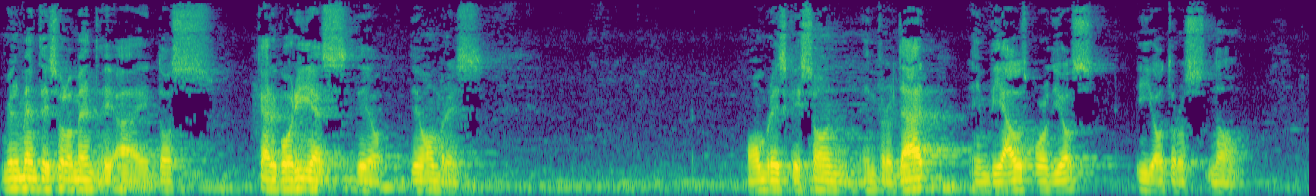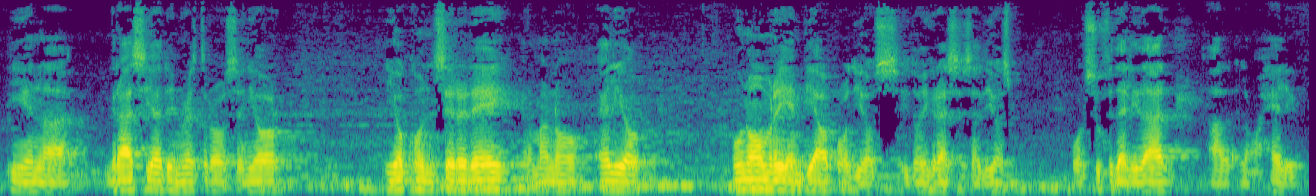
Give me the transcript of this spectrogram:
Realmente solamente hay dos categorías de, de hombres. Hombres que son en verdad enviados por Dios y otros no. Y en la gracia de nuestro Señor, yo consideré, hermano Helio, un hombre enviado por Dios y doy gracias a Dios por su fidelidad al Evangelio.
